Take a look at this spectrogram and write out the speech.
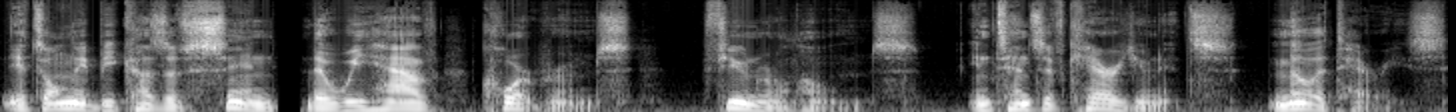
It's only because of sin that we have courtrooms, funeral homes, intensive care units, militaries.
